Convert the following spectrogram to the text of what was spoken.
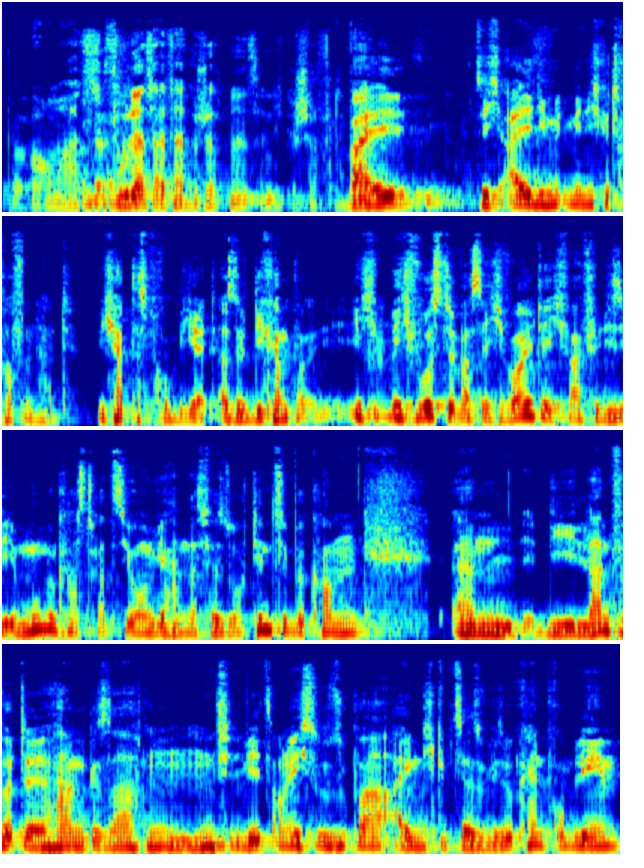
aber warum hast das du das als Landwirtschaftsminister nicht geschafft? Weil sich Aldi mit mir nicht getroffen hat. Ich habe das probiert. Also die Kamp ich, ich wusste, was ich wollte. Ich war für diese Immunokastration. Wir haben das versucht hinzubekommen. Ähm, die Landwirte haben gesagt, hm, hm, finden wir jetzt auch nicht so super. Eigentlich gibt's ja sowieso kein Problem.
